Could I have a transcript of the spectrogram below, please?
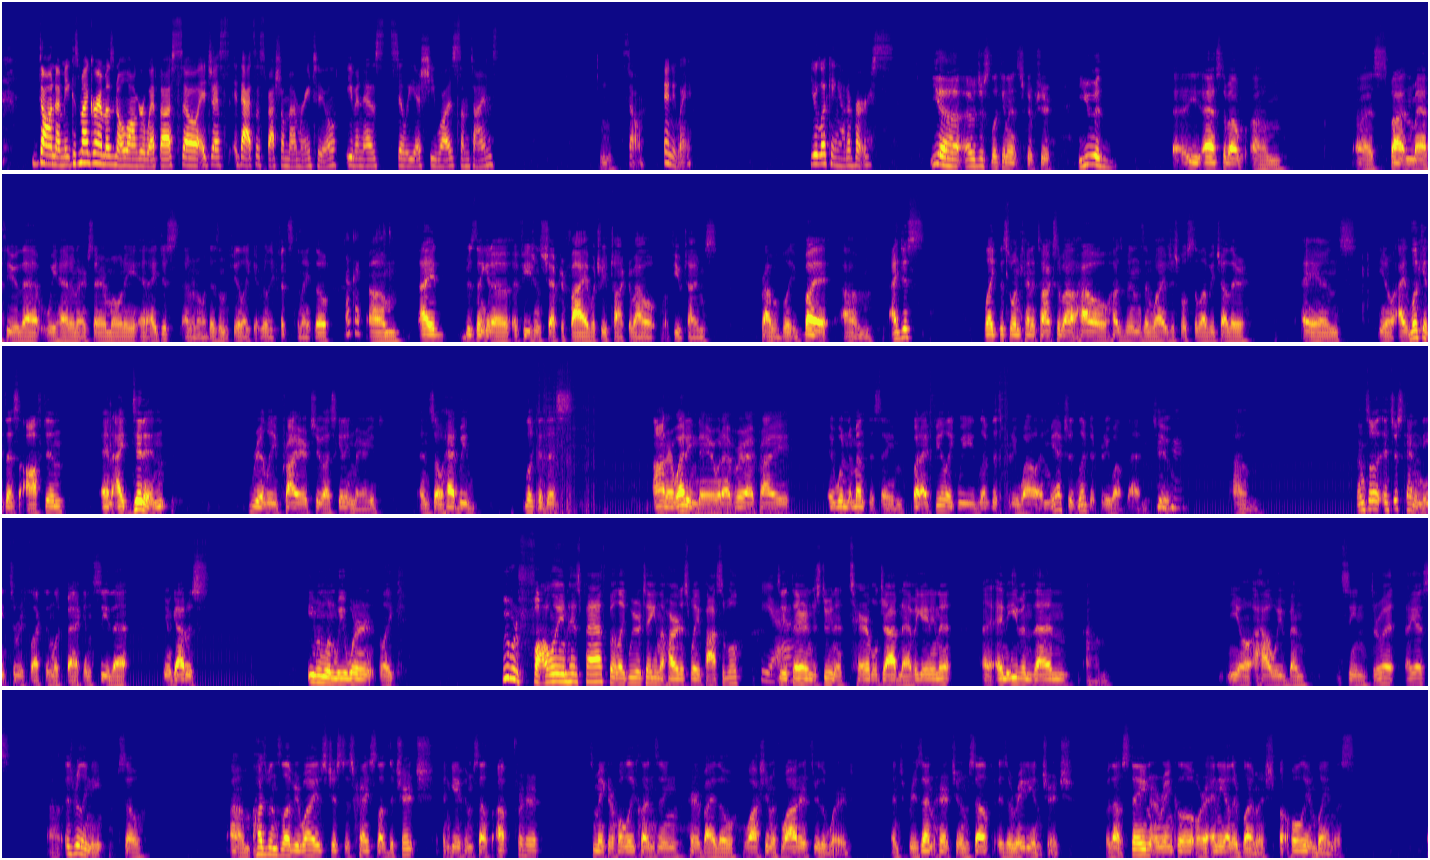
dawned on me because my grandma's no longer with us. So it just, that's a special memory too, even as silly as she was sometimes. Hmm. So anyway, you're looking at a verse. Yeah, I was just looking at scripture. You had uh, asked about um, a spot in Matthew that we had in our ceremony, and I just, I don't know, it doesn't feel like it really fits tonight, though. Okay. Um, I was thinking of Ephesians chapter 5, which we've talked about a few times, probably. But um, I just like this one kind of talks about how husbands and wives are supposed to love each other. And, you know, I look at this often, and I didn't really prior to us getting married. And so, had we looked at this on our wedding day or whatever, I probably it wouldn't have meant the same. But I feel like we lived this pretty well, and we actually lived it pretty well then too. Mhm. Um, and so it's just kind of neat to reflect and look back and see that you know God was even when we weren't like we were following His path, but like we were taking the hardest way possible Yeah. to get there and just doing a terrible job navigating it. Uh, and even then, um, you know how we've been seen through it. I guess uh, is really neat. So, um, husbands love your wives just as Christ loved the church and gave Himself up for her to make her holy, cleansing her by the washing with water through the Word, and to present her to Himself as a radiant church, without stain or wrinkle or any other blemish, but holy and blameless.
